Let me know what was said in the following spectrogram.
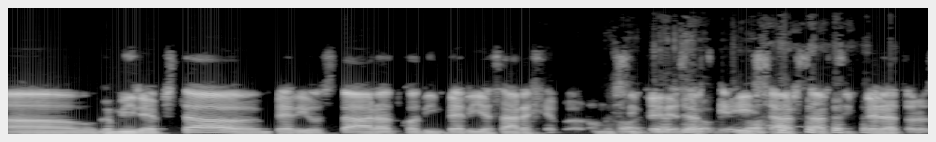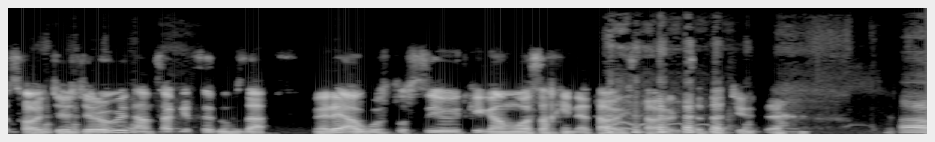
აა გმირებს და პერიოდს და არა თქვა იმპერიას არ ეხება რომის იმპერიას ის არც არც იმპერატორს ხო ჯერჯერობით ამ საკითხზე დუმსდა მე აუგუსტუსი ვიტკი გამოასახინა თავის თავის და დაჭირდა. აა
